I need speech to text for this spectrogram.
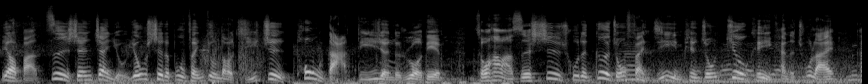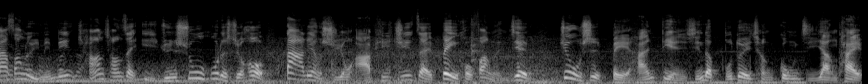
要把自身占有优势的部分用到极致，痛打敌人的弱点。从哈马斯释出的各种反击影片中就可以看得出来，卡桑旅民兵常常在以军疏忽的时候，大量使用 RPG 在背后放冷箭，就是北韩典型的不对称攻击样态。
